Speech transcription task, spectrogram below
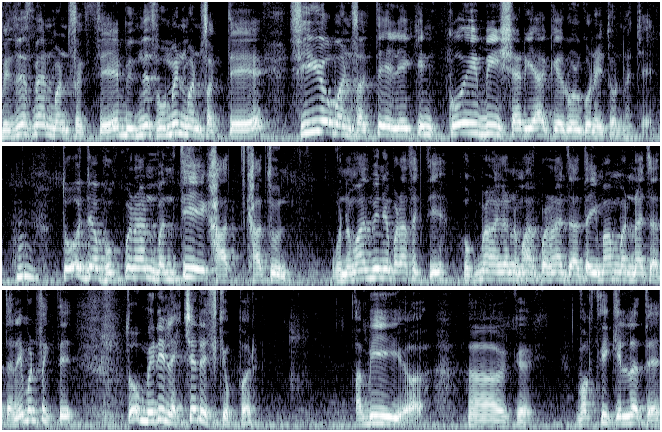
बिजनेसमैन बन सकते हैं बिज़नेस वुमेन बन सकते सीईओ बन सकते लेकिन कोई भी शरिया के रूल को नहीं तोड़ना चाहिए। तो जब हुक्मरान बनती है हाथ खातून, वो नमाज़ भी नहीं पढ़ा सकती है। हुक्मरान अगर नमाज़ पढ़ना चाहता है, इमाम बनना चाहता है, नहीं बन सकते। तो मेरी लेक्चर इसके ऊपर। अभी वक्त की किल्लत है।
